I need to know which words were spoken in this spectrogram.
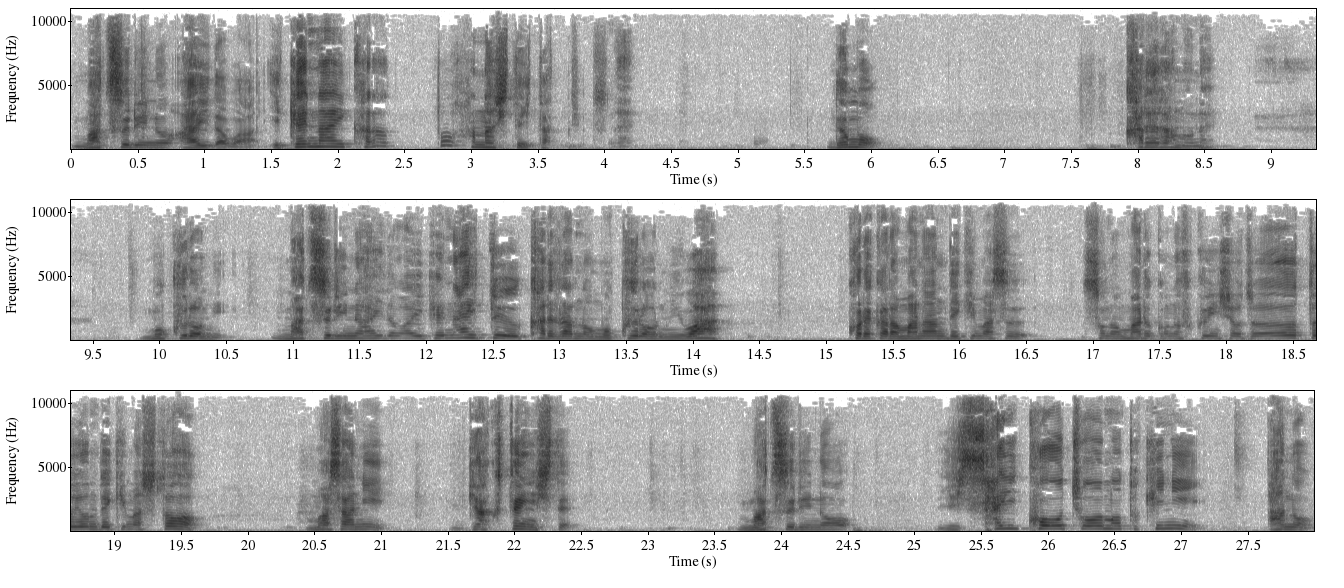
祭りの間はいけないからと話していたっていうんですね。でも彼らのね目論み祭りの間はいけないという彼らの目論みはこれから学んでいきます。そのマルコの福音書をずっと読んでいきますとまさに逆転して祭りの最高潮の時にあの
